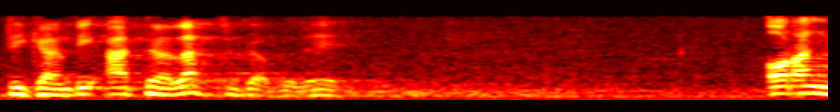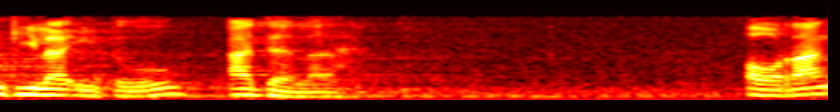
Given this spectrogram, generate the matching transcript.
diganti adalah juga boleh. Orang gila itu adalah orang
